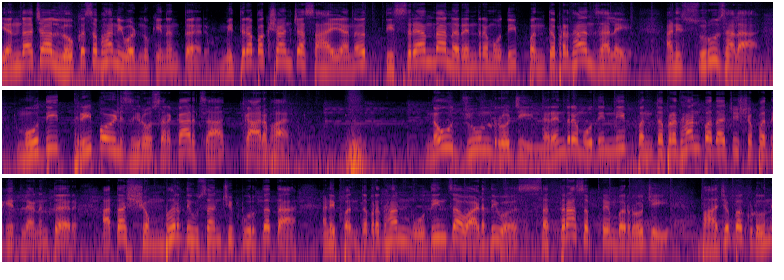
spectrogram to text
यंदाच्या लोकसभा निवडणुकीनंतर मित्रपक्षांच्या सहाय्यानं तिसऱ्यांदा नरेंद्र मोदी पंतप्रधान झाले आणि सुरू झाला मोदी थ्री पॉईंट झिरो सरकारचा कारभार. नऊ जून रोजी नरेंद्र मोदींनी पंतप्रधान पदाची शपथ घेतल्यानंतर आता शंभर दिवसांची पूर्तता आणि पंतप्रधान मोदींचा वाढदिवस सतरा सप्टेंबर रोजी भाजपकडून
